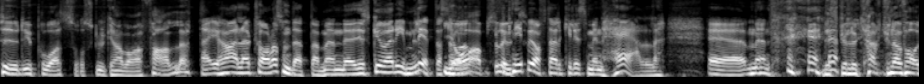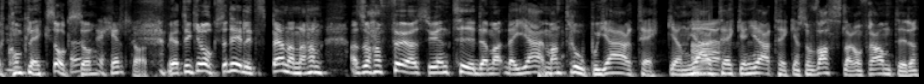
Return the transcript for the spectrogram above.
tyder ju på att så skulle kunna vara fallet. Jag har aldrig hört talas om detta, men det skulle vara rimligt. Alltså, Ja, absolut. förknippar ju ofta Achilles med en häl. Eh, men Det skulle kanske kunna vara ett komplex också. helt klart. Men jag tycker också det är lite spännande. Han, alltså han föds ju i en tid där man, där jär, man tror på järtecken. Järtecken, järtecken som vasslar om framtiden.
